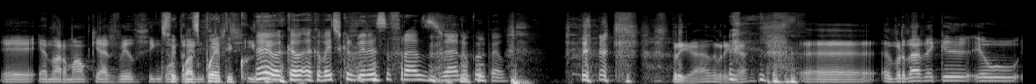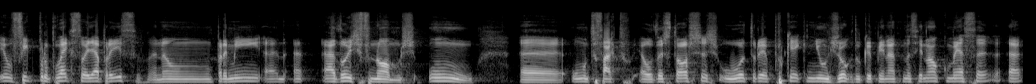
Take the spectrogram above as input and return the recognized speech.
é, é normal que às vezes se encontremos... Foi quase poético. Não, eu acabei de escrever essa frase já no papel. obrigado, obrigado. Uh, a verdade é que eu, eu fico perplexo a olhar para isso. Não, para mim, há, há dois fenómenos. Um Uh, um, de facto, é o das tochas, o outro é porque é que nenhum jogo do Campeonato Nacional começa a,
